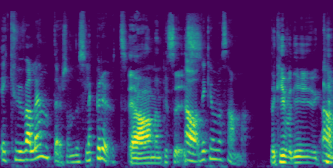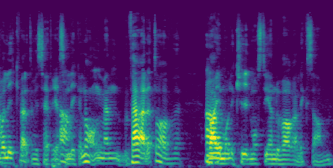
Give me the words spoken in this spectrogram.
ekvivalenter som det släpper ut. ja, men precis. Ja, det kan vara samma. Det kan ju, det är kan ju Ja. vara likvärdigt om vi säger att resan är lika lång, men värdet av varje molekyl måste ju ändå vara liksom...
